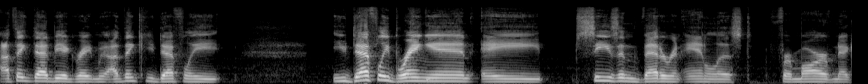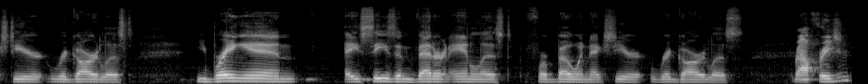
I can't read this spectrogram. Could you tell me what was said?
I think that'd be a great move. I think you definitely, you definitely bring in a seasoned veteran analyst for Marve next year, regardless. You bring in a seasoned veteran analyst for Bowen next year, regardless. Ralph Friedgen,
